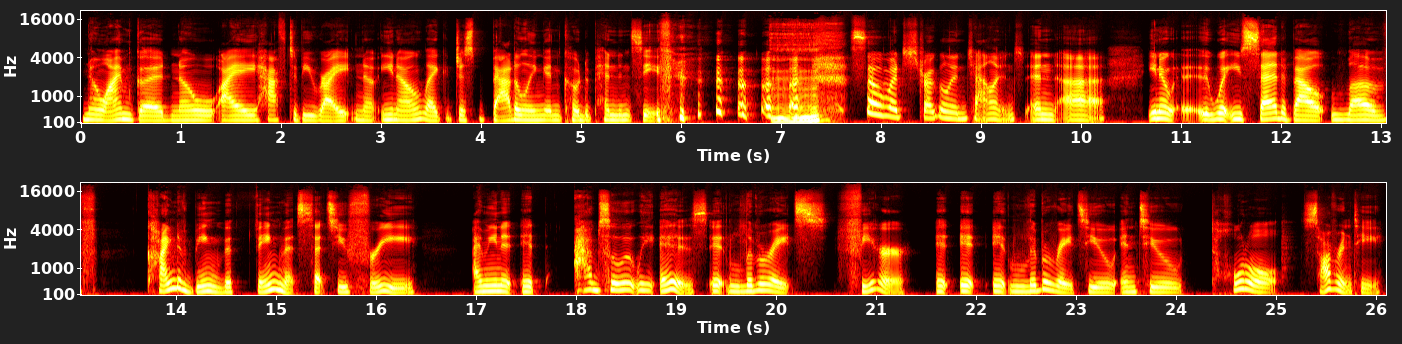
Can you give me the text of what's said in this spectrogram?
no, I'm good. No, I have to be right. No, you know, like just battling in codependency. Mhm. so much struggle and challenge. And, uh, you know, uh, what you said about love kind of being the thing that sets you free. I mean, it, it absolutely is. It liberates fear. It, it, it liberates you into total sovereignty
